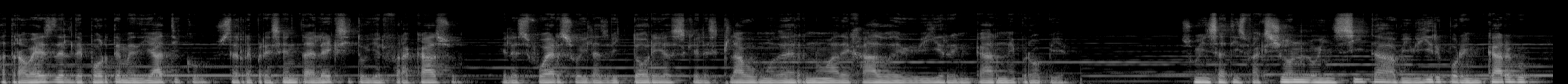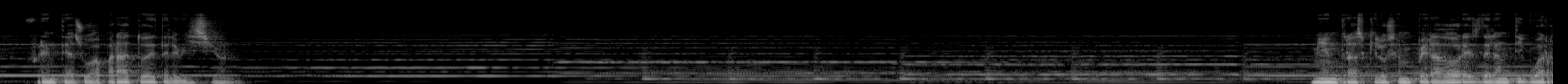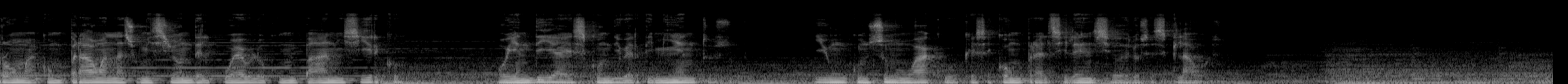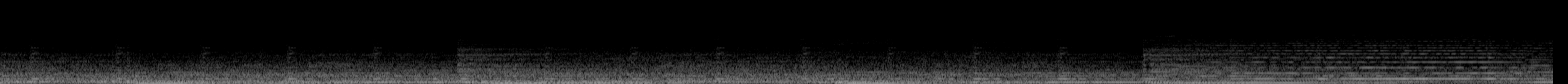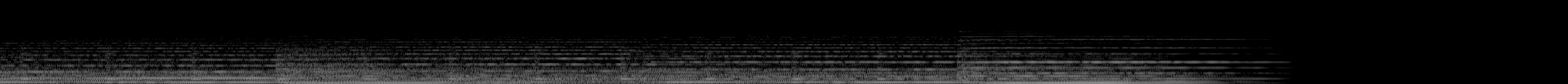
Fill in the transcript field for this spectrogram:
A través del deporte mediático se representa el éxito y el fracaso, el esfuerzo y las victorias que el esclavo moderno ha dejado de vivir en carne propia. Su insatisfacción lo incita a vivir por encargo frente a su aparato de televisión. Mientras que los emperadores de la antigua Roma compraban la sumisión del pueblo con pan y circo, hoy en día es con divertimientos y un consumo vacuo que se compra el silencio de los esclavos.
